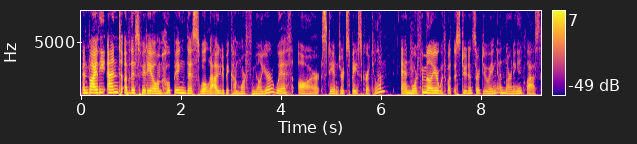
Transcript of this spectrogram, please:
And by the end of this video, I'm hoping this will allow you to become more familiar with our standards-based curriculum and more familiar with what the students are doing and learning in class,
